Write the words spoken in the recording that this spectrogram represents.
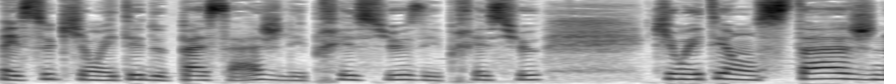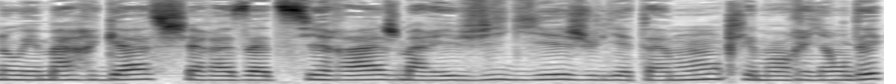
et ceux qui ont été de passage, les précieuses et précieux, qui ont été en stage, Noé Margas, Sherazade Sirage, Marie Viguier, Juliette Amon, Clément Riandé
